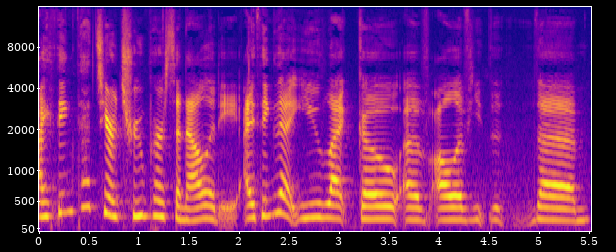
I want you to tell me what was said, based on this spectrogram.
"I think that's your true personality. I think that you let go of all of the, the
